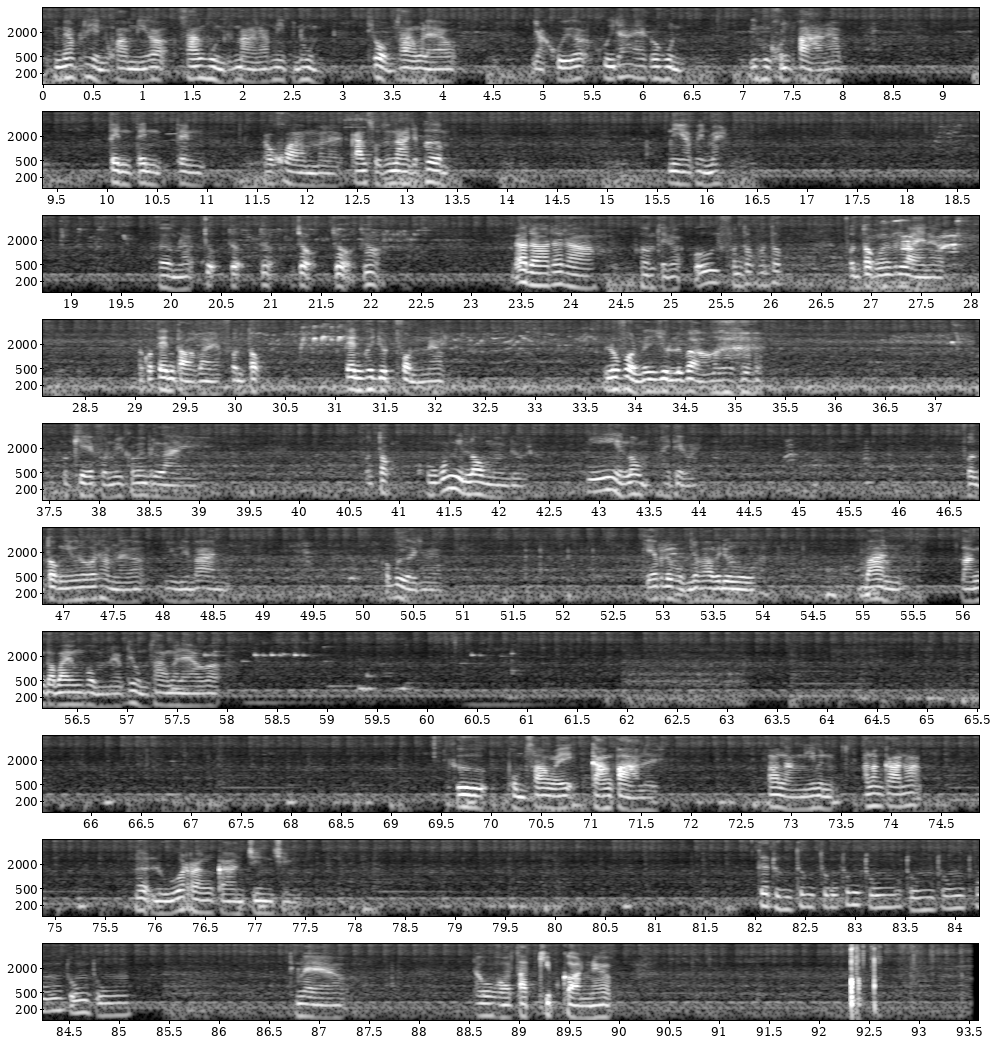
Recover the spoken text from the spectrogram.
เห็นไหมครับเห็นความนี้ก็สร้างหุ่นขึ้นมานะครับ นี่เป็นหุ่น ที่ผมสร้างมาแล้ว อยากคุยก็คุยได้ก็หุ่น นี่หุ่นคนป่านะครับ เต้นเต้นเต้นเอาความอะไรการสนทนาจะเพิ่ม นี่ครับเห็นไหม เพิ่มแล้วโจโจโจโจโจะโจะดาดาดาดาเพิ่มเสร็จแล้วโอ้ยฝนตกฝนตกฝนตกไม่เป็นไรนะครับ แล้วก็เต้นต่อไปฝนตก เต้นเพื่อหยุดฝนนะครับรู้ฝนมันจะหยุดหรือเปล่า โอเคฝนมันก็ไม่เป็นไร ฝนตกผมก็มีลมดู นี่เห็นลมไฮเทคไหมฝนตกนี้ไม่รู้ว่าทำอะไรก็อยู่ในบ้าน ก็เบื่อใช่ไหมครับเคครับเดี๋ยวผมจะพาไปดูบ้านหลังต่อไปของผมนะครับที่ผมสร้างมาแล้วก็ คือผมสร้างไว้กลางป่าเลย บ้านหลังนี้มันอลังการมากเลิศหรูอลังการจริงๆ ตึ้งตุ้งตุ้งตุ้งตุ้งตุ้งตุ้งตุ้งตุ้งตุ้งตุ้งถึงแล้วเราขอตัดคลิปก่อนนะครับ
